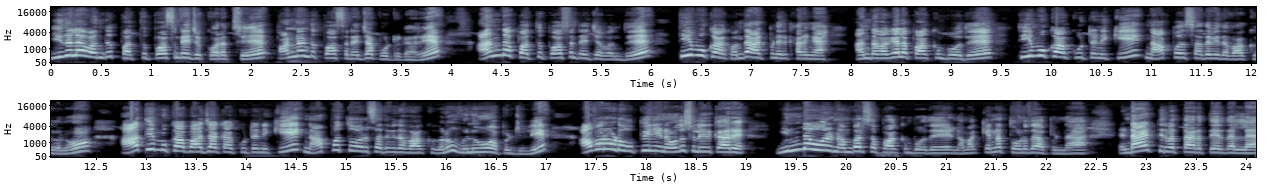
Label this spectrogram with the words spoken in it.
இதில் வந்து பத்து பர்சன்டேஜை குறைச்சி பன்னெண்டு பர்சன்டேஜாக போட்டிருக்காரு. அந்த பத்து பர்சன்டேஜை வந்து திமுகவுக்கு வந்து ஆட் பண்ணியிருக்காருங்க அந்த வகையில் பார்க்கும்போது திமுக கூட்டணிக்கு நாற்பது சதவீத வாக்குகளும் அதிமுக பாஜக கூட்டணிக்கு நாற்பத்தோரு சதவீத வாக்குகளும் விழுவும் அப்படின்னு சொல்லி அவரோட ஒப்பீனியனை வந்து சொல்லியிருக்காரு. இந்த ஒரு நம்பர்ஸை பார்க்கும்போது நமக்கு என்ன தோணுது அப்படின்னா ரெண்டாயிரத்தி இருபத்தாறு தேர்தலில்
